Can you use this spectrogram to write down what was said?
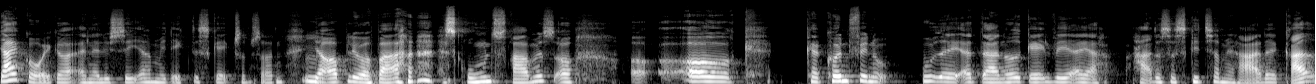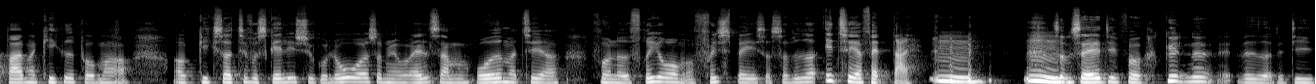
jeg går ikke og analyserer mit ægteskab som sådan. Mm. Jeg oplever bare, at skruen strammes, og, og, og kan kun finde ud af, at der er noget galt ved, at jeg har det så skidt, som jeg har det. Jeg græd bare, at man kiggede på mig, og, og gik så til forskellige psykologer, som jo alle sammen rådede mig til at få noget frirum og frispace og så videre, indtil jeg fandt dig. Mm. Mm. som sagde de for gyldne, ved det, de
